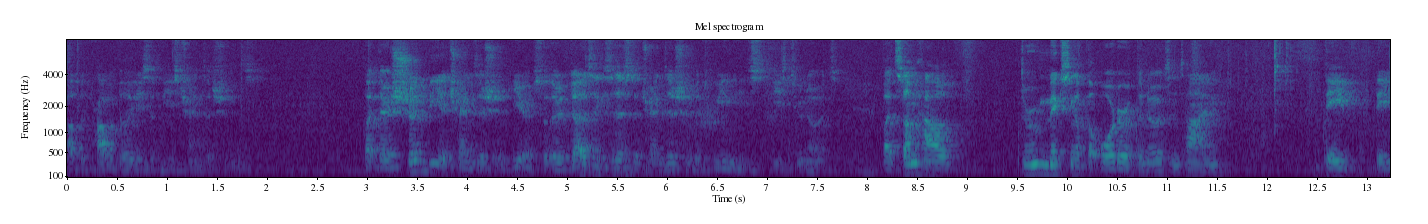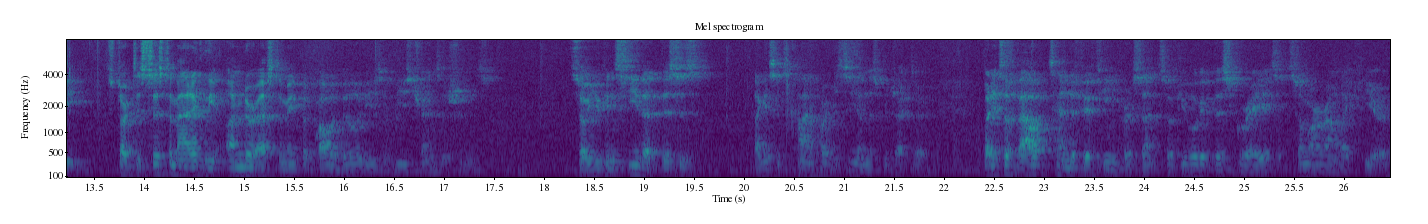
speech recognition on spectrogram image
of the probabilities of these transitions. But there should be a transition here. So there does exist a transition between these these two nodes. But somehow through mixing up the order of the nodes in time, they they start to systematically underestimate the probabilities of these transitions. So you can see that this is I guess it's kind of hard to see on this projector, but it's about 10 to 15%. So if you look at this gray, it's somewhere around like here.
